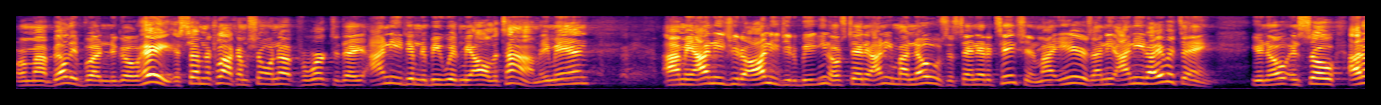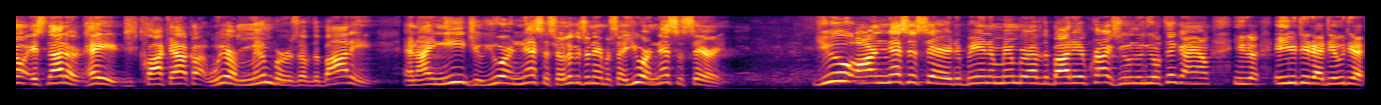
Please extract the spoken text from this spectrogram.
or my belly button to go, hey, it's seven o'clock, I'm showing up for work today. I need them to be with me all the time. Amen. I mean, I need you to I need you to be, you know, standing, I need my nose to stand at attention, my ears, I need I need everything. You know, and so I don't, it's not a, hey, just clock out. Clock. We are members of the body, and I need you. You are necessary. Look at your neighbor and say, You are necessary. You are necessary to being a member of the body of Christ. You, you don't think I am. You, and you do that, do that.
